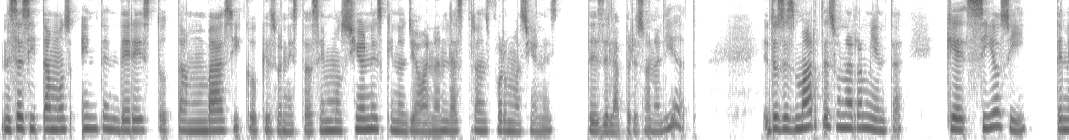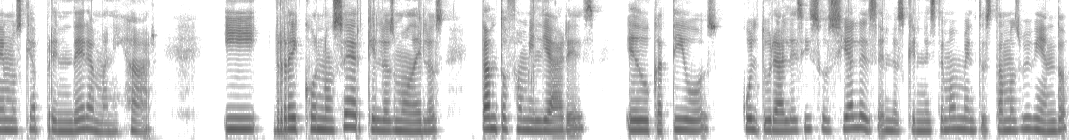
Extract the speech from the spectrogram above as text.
necesitamos entender esto tan básico que son estas emociones que nos llevan a las transformaciones desde la personalidad. Entonces, Marte es una herramienta que sí o sí tenemos que aprender a manejar y reconocer que los modelos, tanto familiares, educativos, culturales y sociales en los que en este momento estamos viviendo,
